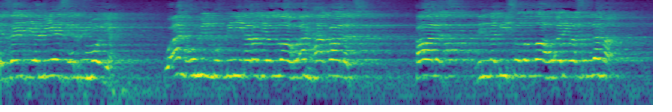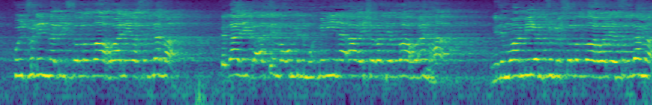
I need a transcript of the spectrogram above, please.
ya zaidi ya miezi elfu moja وعن ام المؤمنين رضي الله عنها قالت قالت للنبي صلى الله عليه وسلم قلت للنبي صلى الله عليه وسلم كذلك أسمى أم المؤمنين عائشة رضي الله عنها nilimwambia mtume sallallahu alayhi wasallama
